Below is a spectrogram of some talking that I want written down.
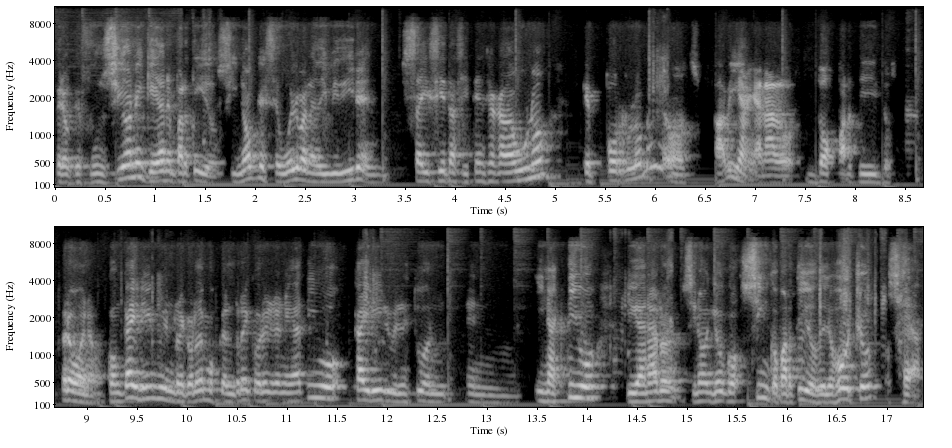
pero que funcione y que gane partidos, sino que se vuelvan a dividir en 6, 7 asistencias cada uno, que por lo menos habían ganado dos partiditos. Pero bueno, con Kyrie Irving recordemos que el récord era negativo, Kyrie Irving estuvo en, inactivo y ganaron, si no me equivoco, 5 partidos de los 8, o sea,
